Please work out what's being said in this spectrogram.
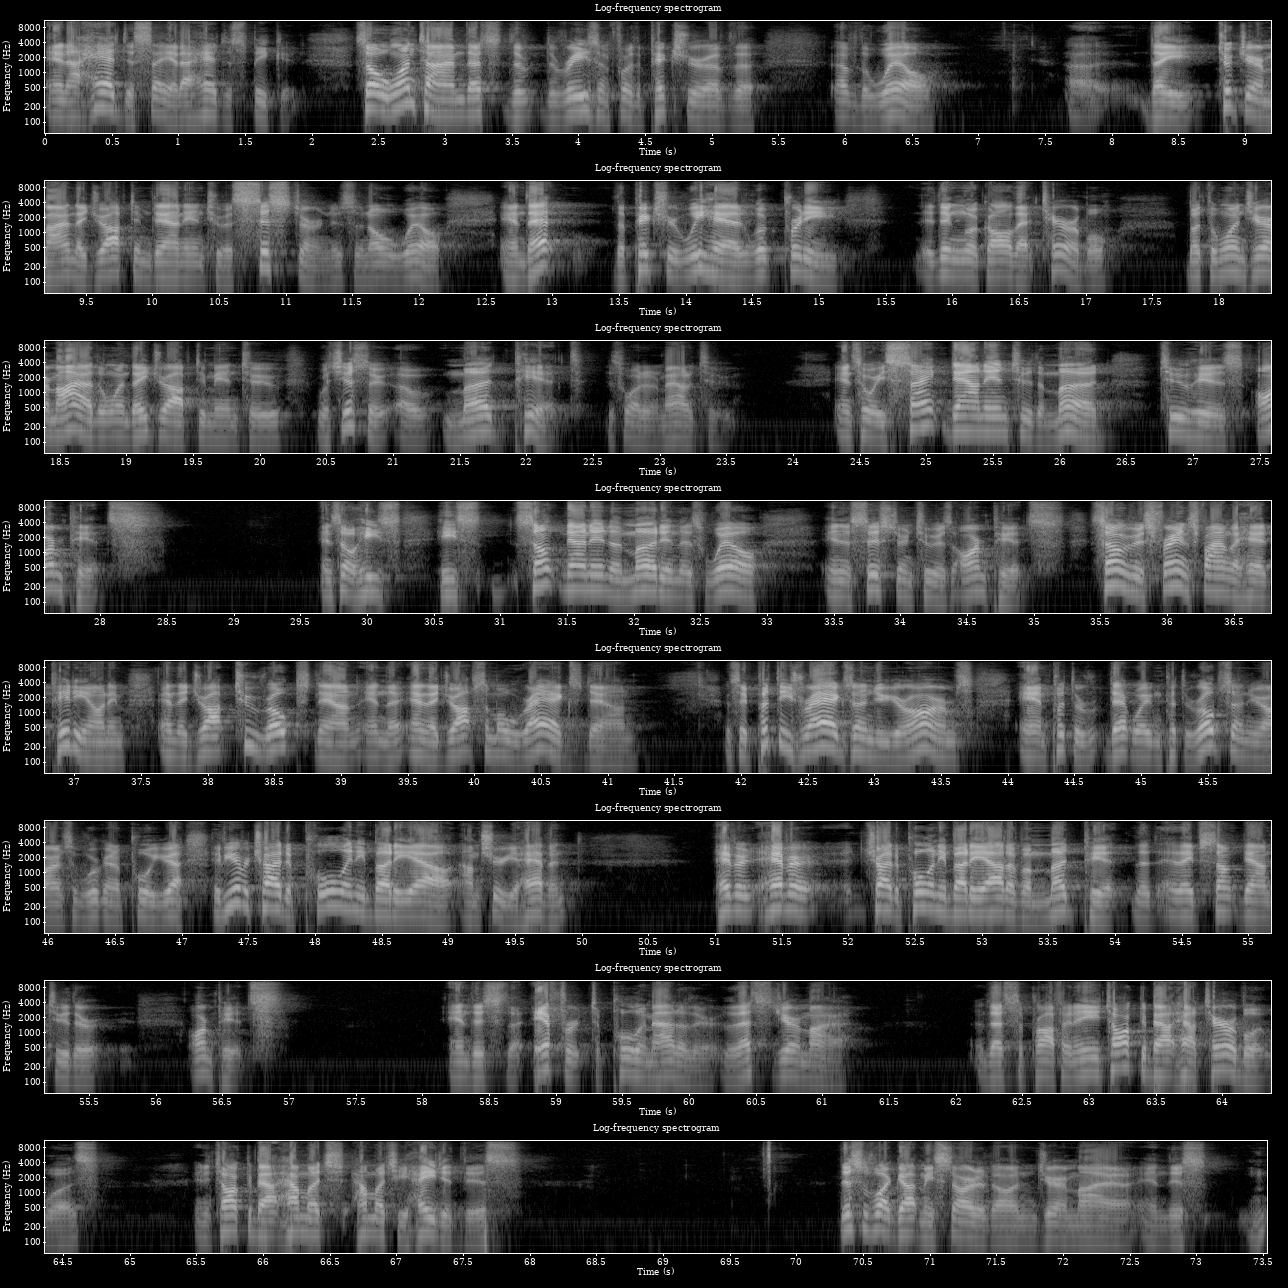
and I had to say it, I had to speak it. So one time, that's the, the reason for the picture of the, of the well. Uh, they took Jeremiah and they dropped him down into a cistern. It's an old well. And that, the picture we had looked pretty, it didn't look all that terrible. But the one Jeremiah, the one they dropped him into, was just a, a mud pit, is what it amounted to. And so he sank down into the mud to his armpits. And so he's, he's sunk down into the mud in this well in the cistern to his armpits. Some of his friends finally had pity on him and they dropped two ropes down and, the, and they dropped some old rags down and said, Put these rags under your arms and put the, that way you can put the ropes under your arms and we're going to pull you out. Have you ever tried to pull anybody out? I'm sure you haven't. Have ever, ever tried to pull anybody out of a mud pit that they've sunk down to their armpits? And this the effort to pull him out of there. That's Jeremiah. That's the prophet. And he talked about how terrible it was. And he talked about how much, how much he hated this. This is what got me started on Jeremiah and this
